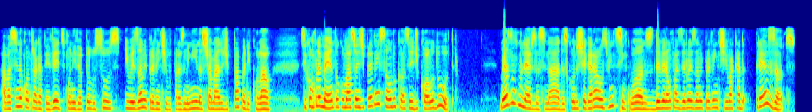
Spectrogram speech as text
A vacina contra HPV disponível pelo SUS e o exame preventivo para as meninas, chamado de Papa Nicolau, se complementam com ações de prevenção do câncer de colo do útero. Mesmo as mulheres vacinadas, quando chegarem aos 25 anos, deverão fazer o exame preventivo a cada 3 anos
